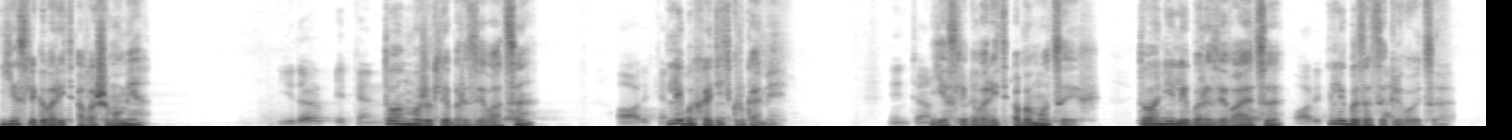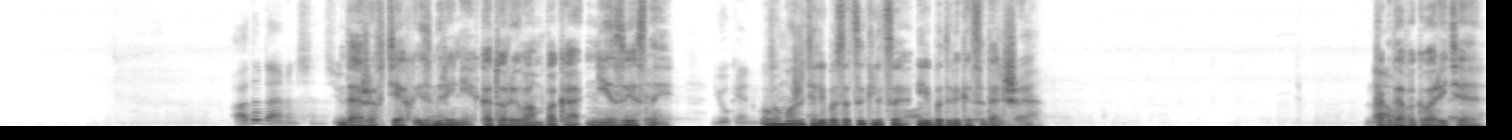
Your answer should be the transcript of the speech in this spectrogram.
Если говорить о вашем уме, то он может либо развиваться, либо ходить кругами. Если говорить об эмоциях, то они либо развиваются, либо зацикливаются. Даже в тех измерениях, которые вам пока неизвестны, вы можете либо зациклиться, либо двигаться дальше. Когда вы говорите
